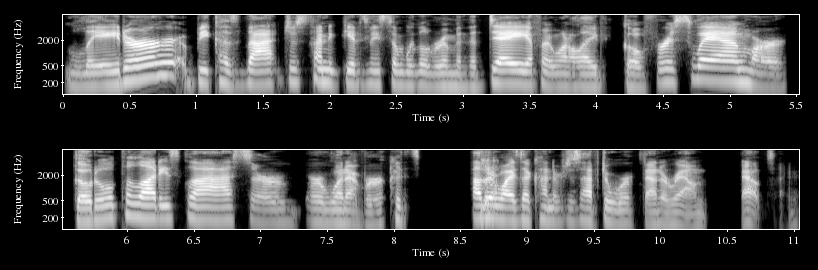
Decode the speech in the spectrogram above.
later because that just kind of gives me some wiggle room in the day if I want to like go for a swim or go to a Pilates class or or whatever. Because otherwise, I kind of just have to work that around outside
